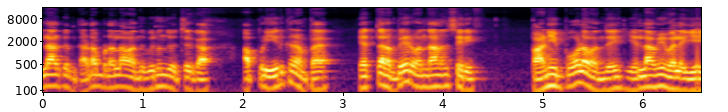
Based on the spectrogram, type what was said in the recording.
எல்லாருக்கும் தடபடலாக வந்து விருந்து வச்சிருக்கா. அப்படி இருக்கிறப்ப எத்தனை பேர் வந்தாலும் சரி பனி போல் வந்து எல்லாமே விலகி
